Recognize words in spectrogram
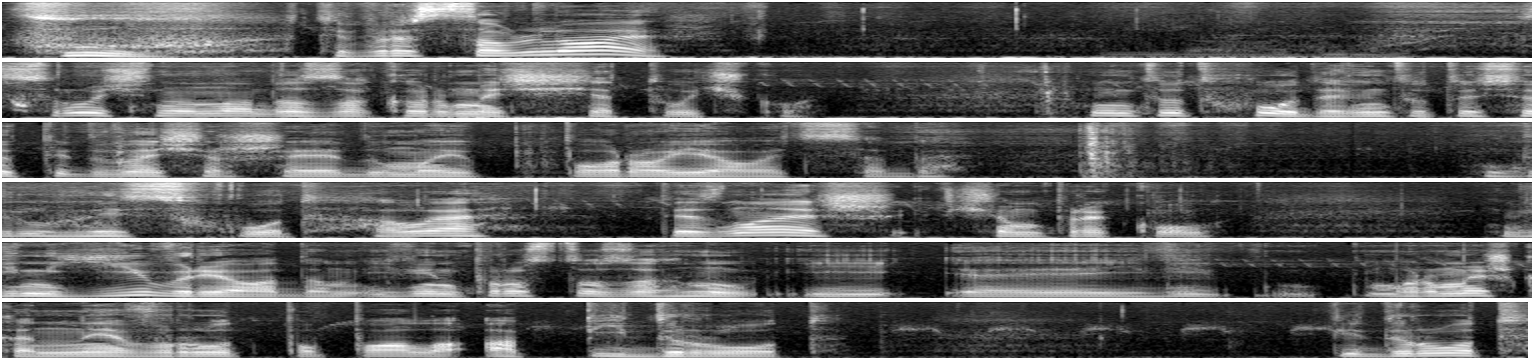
Фух, ти представляєш? Срочно треба закормити ще точку. Він тут ходить, він тут ось під вечір ще, я думаю, проявить себе. Другий сход. Але ти знаєш, в чому прикол? Він їв рядом і він просто загнув. І е, мормишка не в рот попала, а під рот. Під рот.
